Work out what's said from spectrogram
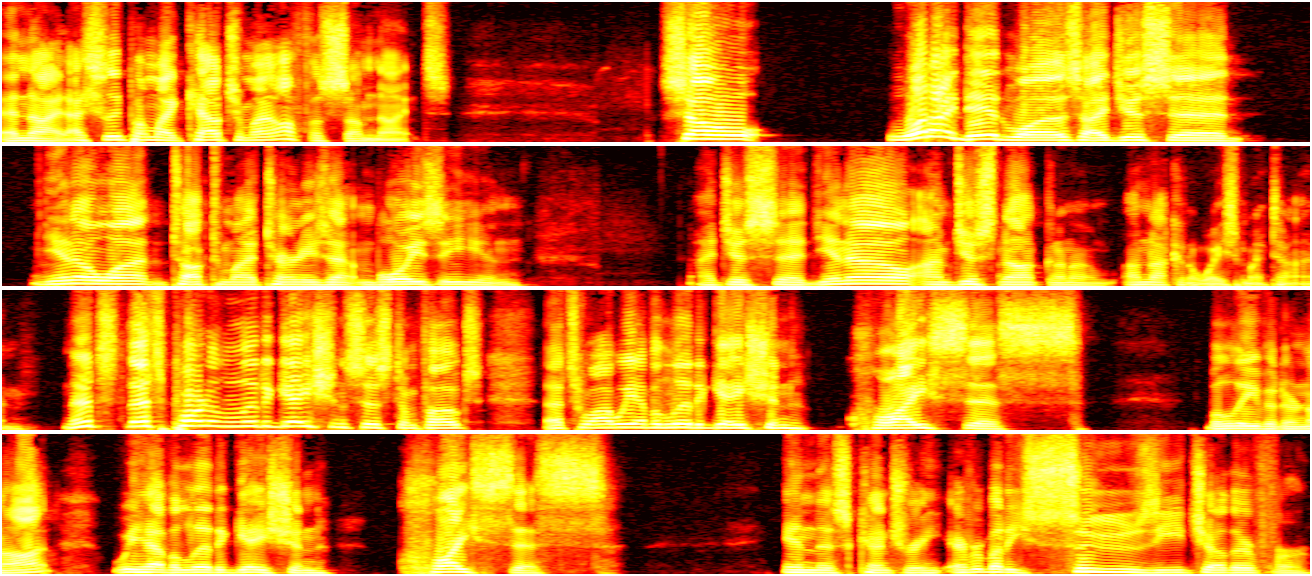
at night i sleep on my couch in my office some nights. So what i did was i just said you know what talk to my attorneys out in boise and i just said you know i'm just not going to i'm not going to waste my time. That's that's part of the litigation system folks that's why we have a litigation crisis believe it or not we have a litigation crisis in this country. Everybody sues each other for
